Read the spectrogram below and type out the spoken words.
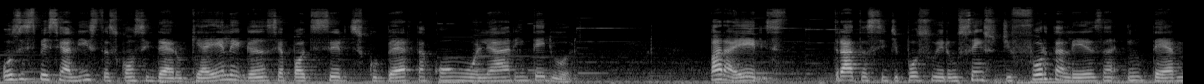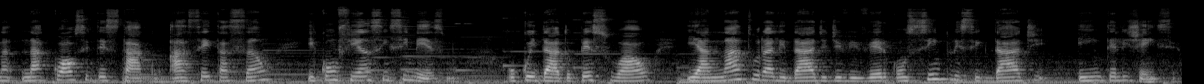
os especialistas consideram que a elegância pode ser descoberta com o um olhar interior. Para eles, trata-se de possuir um senso de fortaleza interna na qual se destacam a aceitação e confiança em si mesmo, o cuidado pessoal e a naturalidade de viver com simplicidade e inteligência.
